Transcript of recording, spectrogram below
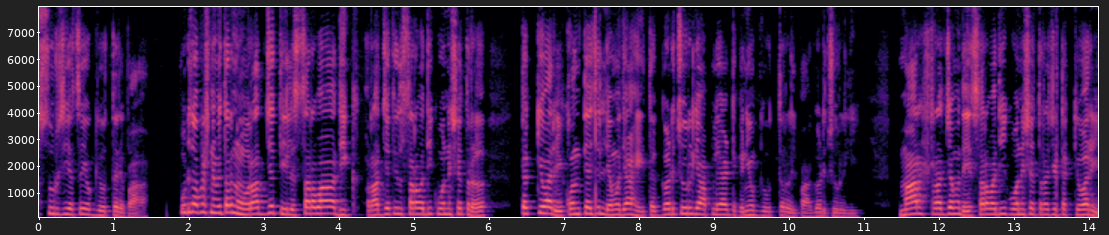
सुरजी याचं योग्य उत्तर आहे पहा. पुढचा प्रश्न मित्रांनो राज्यातील सर्वाधिक राज्यातील सर्वाधिक वनक्षेत्र टक्केवारी कोणत्या जिल्ह्यामध्ये आहे? तर गडचिरोली आपल्या या ठिकाणी योग्य उत्तर होईल. पहा गडचिरोली. महाराष्ट्र राज्यामध्ये सर्वाधिक वनक्षेत्राची टक्केवारी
